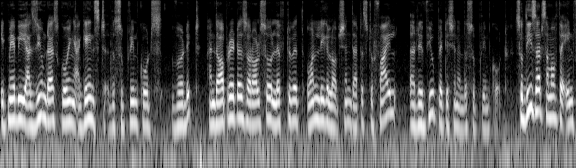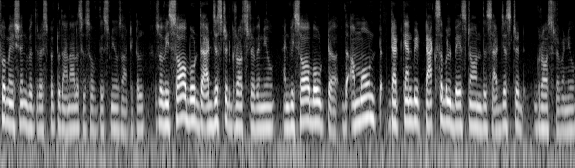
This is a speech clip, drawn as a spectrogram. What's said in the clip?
it may be assumed as going against the Supreme Court's verdict. And the operators are also left with one legal option that is to file a review petition in the Supreme Court. So these are some of the information with respect to the analysis of this news article. So we saw about the adjusted gross revenue and we saw about uh, the amount that can be taxable based on this adjusted gross revenue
